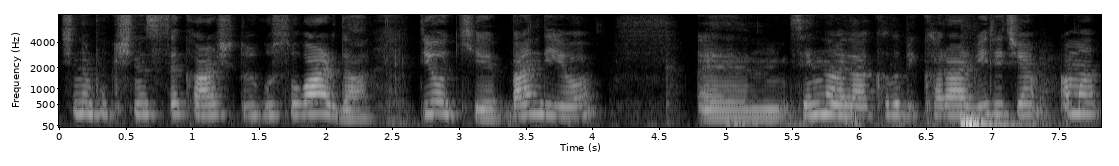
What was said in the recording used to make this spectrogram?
Şimdi bu kişinin size karşı duygusu var da diyor ki ben diyor e, seninle alakalı bir karar vereceğim ama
